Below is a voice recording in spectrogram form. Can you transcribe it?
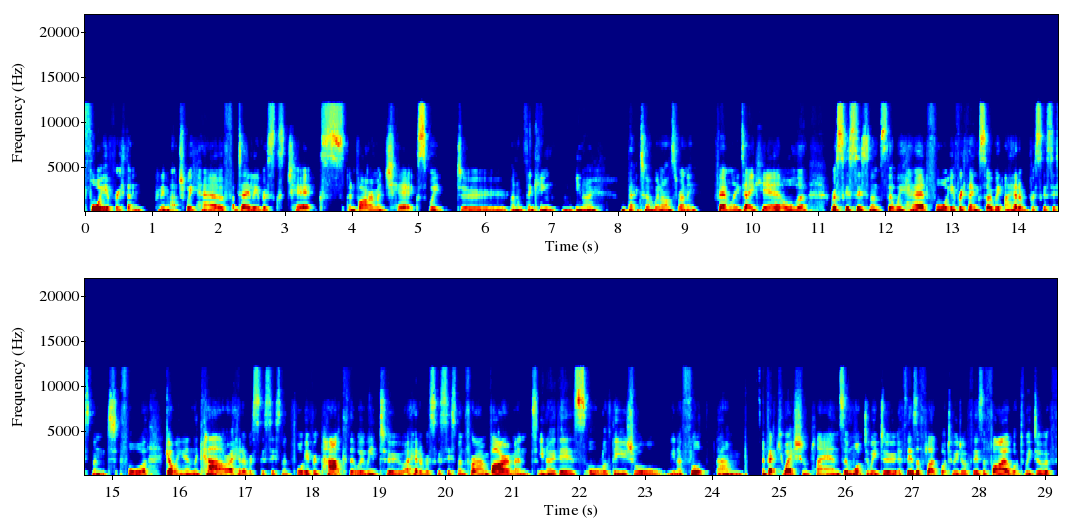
for everything pretty much. We have daily risks checks environment checks. We do and i'm thinking you know back to when i was running family daycare all the risk assessments that we had for everything. So we, i had a risk assessment for going in the car. I had a risk assessment for every park that we went to. I had a risk assessment for our environment. You know there's all of the usual you know floor um, evacuation plans and what do we do if there's a flood? What do we do if there's a fire? What do we do if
